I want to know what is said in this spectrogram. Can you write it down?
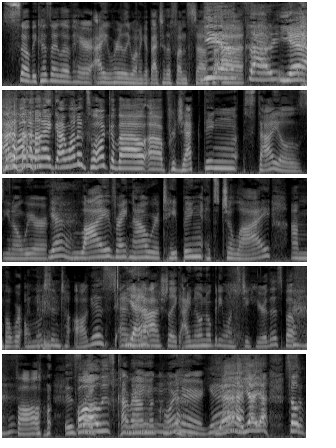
So, because I love hair, I really want to get back to the fun stuff. yeah Uh, sorry yeah, I want to like I want to talk about uh, projecting styles. You know, we're Yeah. live right now. We're taping. It's July, um, but we're almost into August. And Yeah. gosh, like I know nobody wants to hear this, but fall is Fall like, is coming around the corner. Yeah, yeah yeah yeah so,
